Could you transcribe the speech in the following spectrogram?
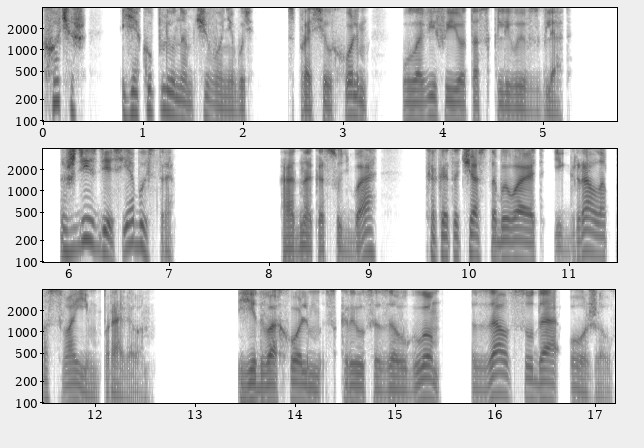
«Хочешь, я куплю нам чего-нибудь?» — спросил Хольм, уловив ее тоскливый взгляд. «Жди здесь, я быстро». Однако судьба, как это часто бывает, играла по своим правилам. Едва Хольм скрылся за углом, зал суда ожил.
